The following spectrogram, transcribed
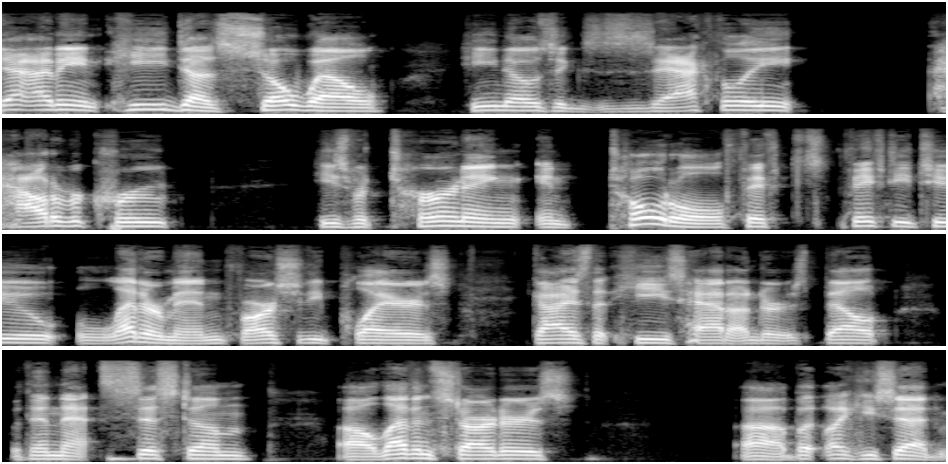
yeah, I mean, he does so well. He knows exactly how to recruit. He's returning in total 50, 52 Letterman varsity players, guys that he's had under his belt within that system. Uh, 11 starters. Uh, but like you said,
